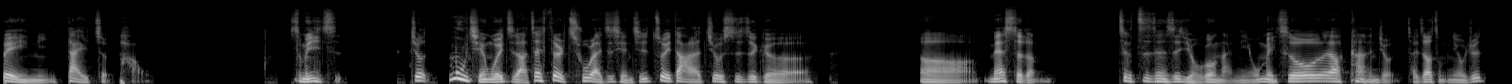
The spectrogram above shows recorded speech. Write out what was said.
被你带着跑。什么意思？就目前为止啊，在 Third 出来之前，其实最大的就是这个呃，Masterdom 这个字真的是有够难念，我每次都要看很久才知道怎么念。我觉得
